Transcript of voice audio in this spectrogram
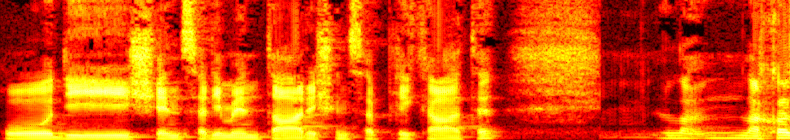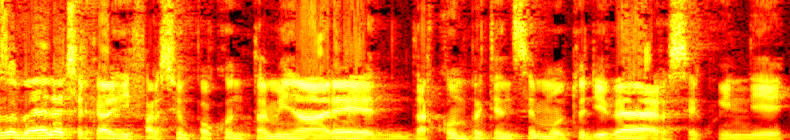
o di scienze alimentari, scienze applicate la, la, cosa bella è cercare di farsi un po' contaminare da competenze molto diverse, quindi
